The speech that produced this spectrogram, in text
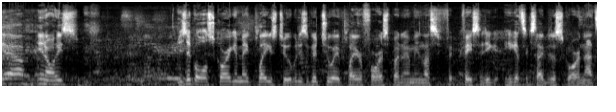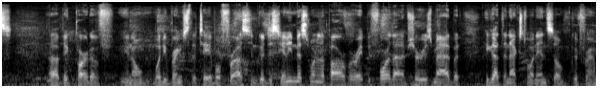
Yeah, you know he's He's a goal scorer. He can make plays too, but he's a good two-way player for us. But I mean, let's face it, he, he gets excited to score, and that's a big part of you know what he brings to the table for us. And good to see him. He missed one in the power play right before that. I'm sure he was mad, but he got the next one in, so good for him.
